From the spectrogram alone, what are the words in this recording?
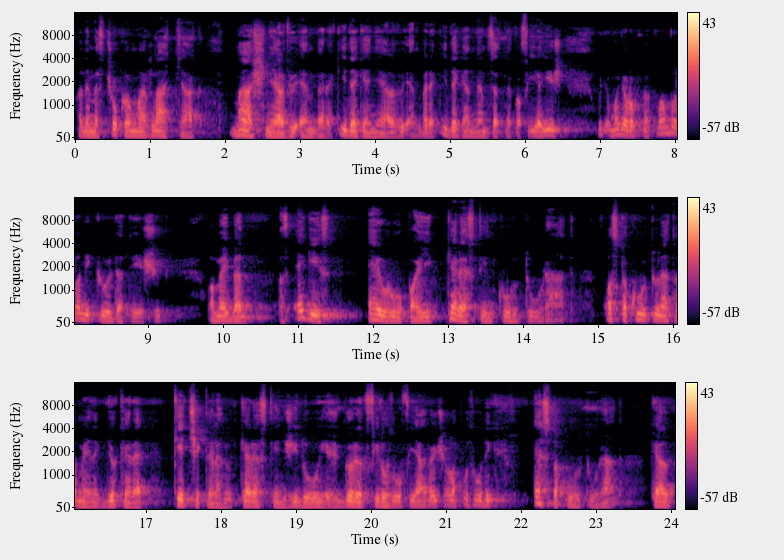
hanem ezt sokan már látják, más nyelvű emberek, idegen nyelvű emberek, idegen nemzetnek a fiai is, hogy a magyaroknak van valami küldetésük, amelyben az egész európai keresztény kultúrát, azt a kultúrát, amelynek gyökere kétségtelenül keresztény, zsidó és görög filozófiára is alapozódik, ezt a kultúrát kell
